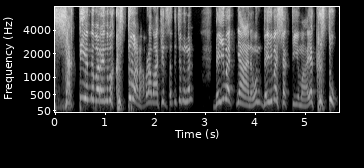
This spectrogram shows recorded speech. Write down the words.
ശക്തി എന്ന് പറയുന്നത് ക്രിസ്തുവാണ്. അവിടെ വാക്യം ശ്രദ്ധിച്ചു നിങ്ങൾ? ദൈവജ്ഞാനവും ദൈവശക്തിയുമായ ക്രിസ്തു.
